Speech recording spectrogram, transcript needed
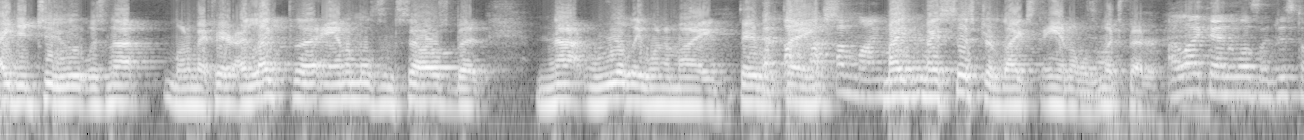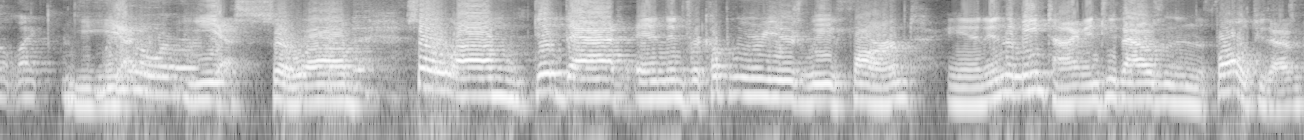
I did too. It was not one of my favorite. I liked the animals themselves, but not really one of my favorite things. My my sister likes the animals much better. I like animals. I just don't like. Yeah. manure. Yes. So um, so um, did that, and then for a couple more years we farmed. And in the meantime, in 2000, in the fall of 2000,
